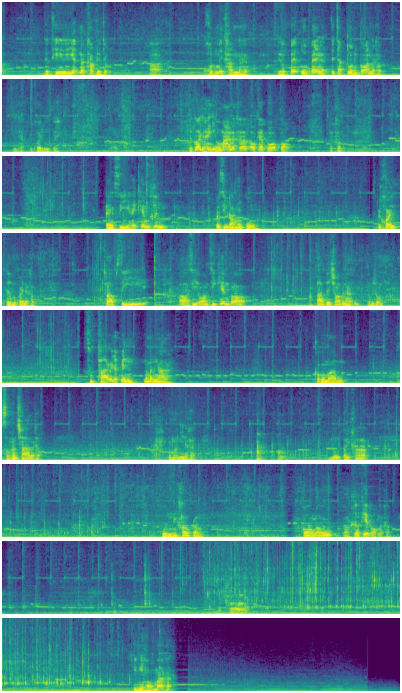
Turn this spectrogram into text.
เดี๋ยวเทเยอะนะครับ เดี๋ยวจะอ่าคนไม่ทันนะฮะเดี๋ยวแป้งตัวแป้งเนี่ยจะจับตัวเป็นก้อนนะครับนี่นะฮะค่อยๆลงไป แล้วก็อย่าให้เหนียวมากนะครับ เอาแค่พอเกาะนะครับ แต่งสีให้เข้มขึ้น เป็นสีดำฮ่องกงค่อยๆเติมลงไปนะครับ ชอบสีอ่าสีอ่อนสีเข้มก็ตามใจชอบไปนะท่านผู้ชม สุดท้ายก็จะเป็นน้ำมันงา ก็ประมาณสองช้อนชานะครับ ประมาณนี้นะครับลงไปครับ คนให้เข้ากัน กองเอาเอ่อเครื่องเทศออกนะครับนะครับกลิ่นนี่หอมมากครับ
